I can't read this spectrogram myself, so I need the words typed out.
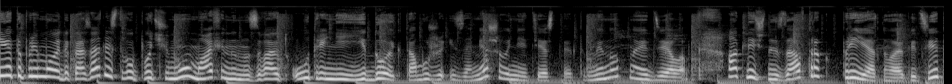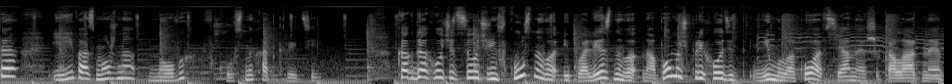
И это прямое доказательство, почему маффины называют утренней едой. К тому же и замешивание теста – это минутное дело. Отличный завтрак, приятного аппетита и, возможно, новых вкусных открытий. Когда хочется очень вкусного и полезного, на помощь приходит не молоко а овсяное шоколадное.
